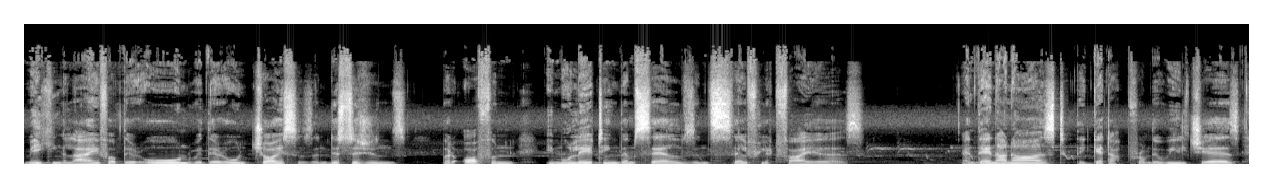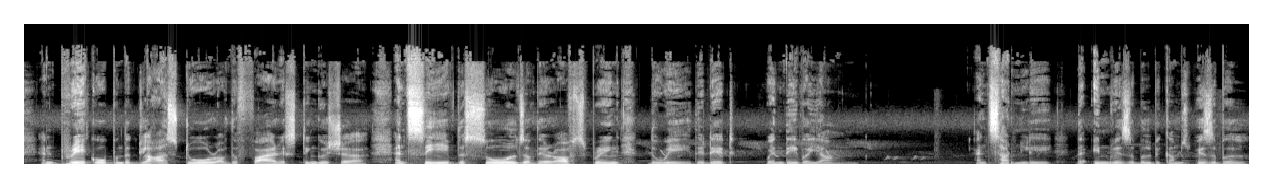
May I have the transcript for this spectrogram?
making a life of their own with their own choices and decisions, but often immolating themselves in self lit fires. And then, unasked, they get up from their wheelchairs and break open the glass door of the fire extinguisher and save the souls of their offspring the way they did when they were young. And suddenly, the invisible becomes visible,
